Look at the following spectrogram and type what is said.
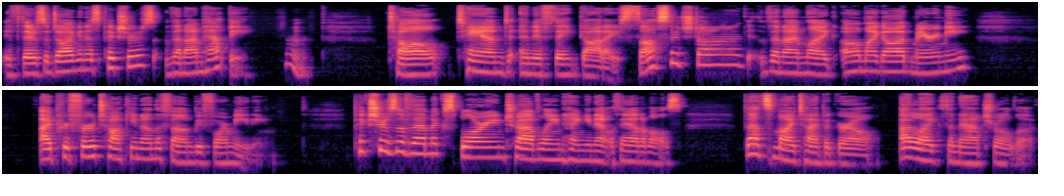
If there's a dog in his pictures, then I'm happy. Hmm tall, tanned, and if they got a sausage dog, then I'm like, oh my God, marry me. I prefer talking on the phone before meeting. Pictures of them exploring, traveling, hanging out with animals. That's my type of girl. I like the natural look.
